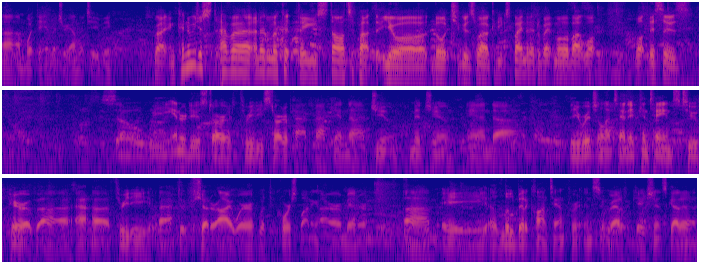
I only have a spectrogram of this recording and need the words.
um, with the imagery on the TV. Right, and can we just have a, a, little look at the starter pack that you're launching as well? Can you explain a little bit more about what, what this is? So we introduced our 3D starter pack back in uh, June, mid-June, and uh, the original intent, it contains two pair of uh, uh 3D active shutter eyewear with the corresponding IR emitter, um, a, a, little bit of content for instant gratification. It's got a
